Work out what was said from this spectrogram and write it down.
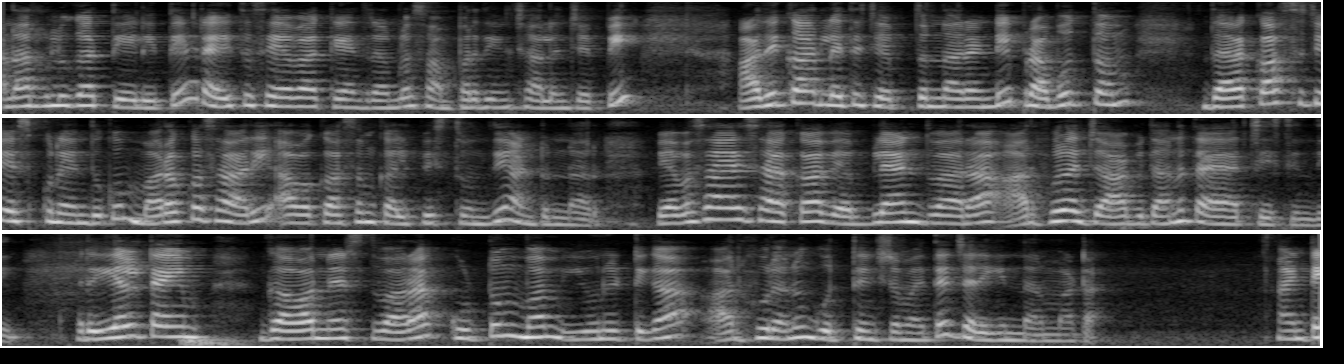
అనర్హులుగా తేలితే రైతు సేవా కేంద్రంలో సంప్రదించాలని చెప్పి అధికారులు అయితే చెప్తున్నారండి ప్రభుత్వం దరఖాస్తు చేసుకునేందుకు మరొకసారి అవకాశం కల్పిస్తుంది అంటున్నారు. వ్యవసాయ శాఖ వెబ్లాండ్ ద్వారా అర్హుల జాబితాను తయారు చేసింది. రియల్ టైం గవర్నెన్స్ ద్వారా కుటుంబం యూనిట్గా అర్హులను గుర్తించడం అయితే జరిగిందనమాట అంటే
